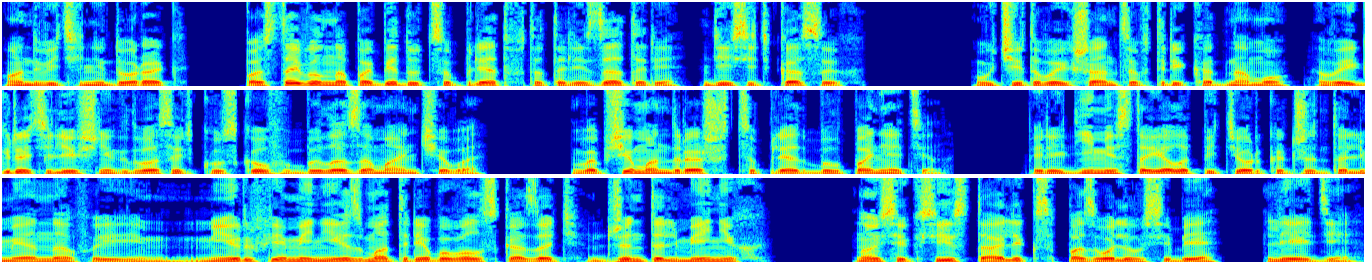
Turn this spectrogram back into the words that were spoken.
Он ведь и не дурак. Поставил на победу цыплят в тотализаторе 10 косых. Учитывая их шансы в 3 к 1, выиграть лишних 20 кусков было заманчиво. Вообще мандраж цыплят был понятен. Перед ними стояла пятерка джентльменов, и мир феминизма требовал сказать «джентльмених». Но сексист Алекс позволил себе «леди».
